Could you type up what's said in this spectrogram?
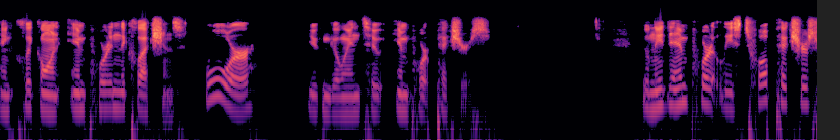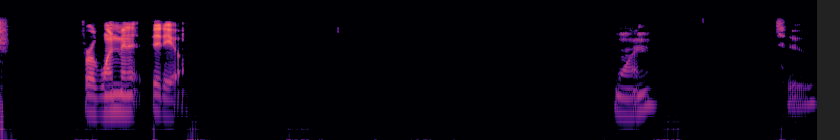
and click on Import into Collections, or you can go into Import Pictures. You'll need to import at least 12 pictures for a one minute video. One, two,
